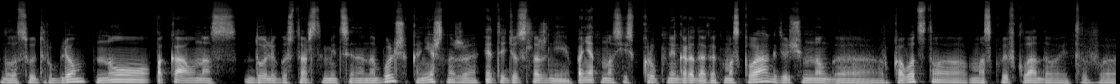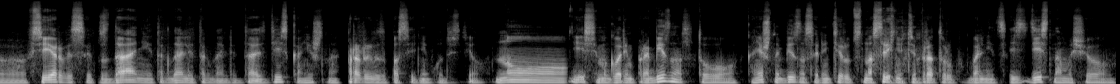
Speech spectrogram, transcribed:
голосуют рублем. Но пока у нас доля государственной медицины, она больше, конечно же, это идет сложнее. Понятно, у нас есть крупные города, как Москва, где очень много руководства Москвы вкладывает в, в сервисы, в здания и так далее, и так далее. Да, здесь, конечно, прорывы за последние годы сделал. Но если мы говорим про бизнес, то, конечно, бизнес ориентируется на среднюю температуру по больнице. И здесь нам еще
